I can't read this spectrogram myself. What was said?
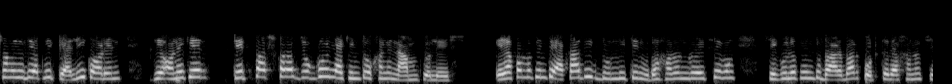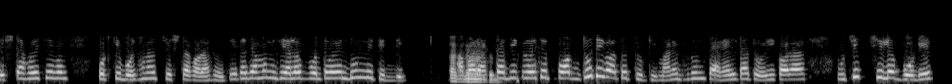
সঙ্গে যদি আপনি ট্যালি করেন যে অনেকের টেট পাস করার যোগ্যই না কিন্তু ওখানে নাম চলে এসছে। এরকমও কিন্তু একাধিক দুর্নীতির উদাহরণ রয়েছে এবং সেগুলো কিন্তু বারবার কোর্টকে দেখানোর চেষ্টা হয়েছে এবং কোর্টকে বোঝানোর চেষ্টা করা হয়েছে। এটা যেমন গেল বলতে পারেন দুর্নীতির দিক। আবার একটা দিক রয়েছে পদ্ধতিগত ত্রুটি মানে ধরুন প্যানেলটা তৈরি করা উচিত ছিল বোর্ডের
